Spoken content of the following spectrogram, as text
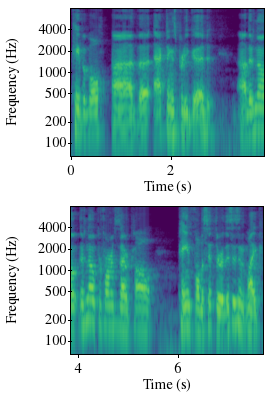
capable, uh, the acting is pretty good. Uh, there's no there's no performances I would call painful to sit through. This isn't like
